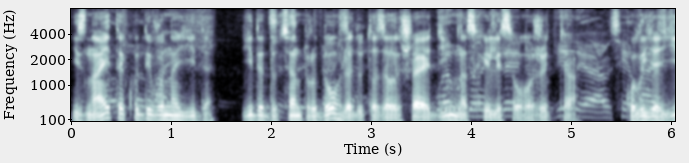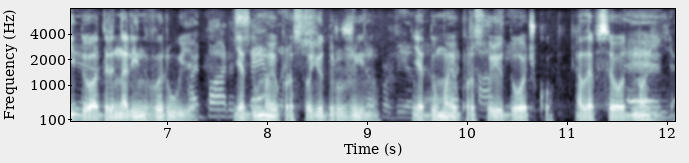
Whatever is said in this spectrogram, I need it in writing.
І знаєте, куди вона їде? Їде до центру догляду та залишає дім на схилі свого життя. Коли я їду, адреналін вирує. Я думаю про свою дружину, я думаю про свою дочку, але все одно їду.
